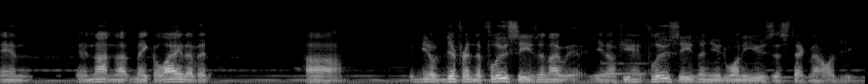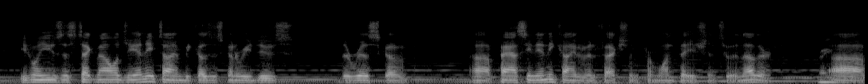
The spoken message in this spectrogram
and and not not make a light of it. Uh, you know, different in the flu season. I you know, if you had flu season, you'd want to use this technology. You'd want to use this technology anytime because it's going to reduce the risk of uh, passing any kind of infection from one patient to another. Right. Uh,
